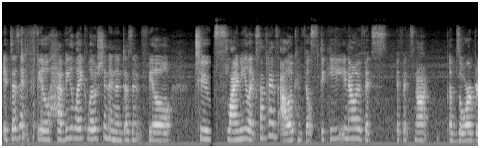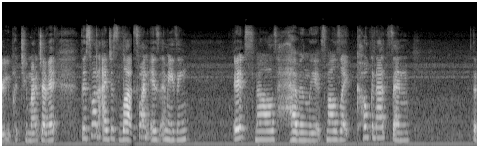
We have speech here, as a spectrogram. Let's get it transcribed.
it doesn't feel heavy like lotion and it doesn't feel too slimy. Like sometimes aloe can feel sticky, you know, if it's if it's not absorbed or you put too much of it. This one I just love. This one is amazing. It smells heavenly. It smells like coconuts and the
